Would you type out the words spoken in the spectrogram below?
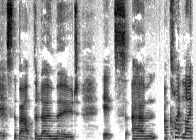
it's about the low mood. It's um, I quite like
